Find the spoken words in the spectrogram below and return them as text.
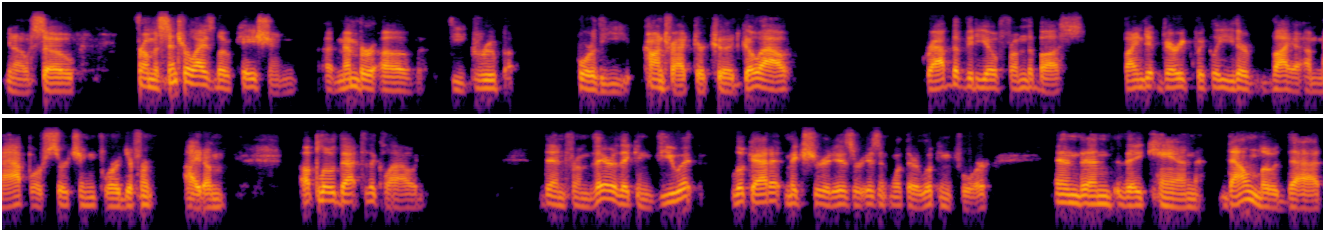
You know, so from a centralized location, a member of the group for the contractor could go out, grab the video from the bus, find it very quickly, either via a map or searching for a different item, upload that to the cloud. Then from there, they can view it look at it, make sure it is or isn't what they're looking for. And then they can download that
